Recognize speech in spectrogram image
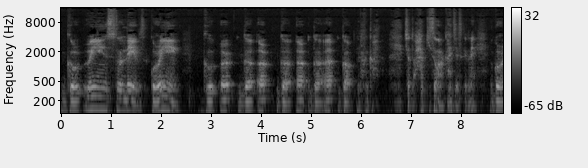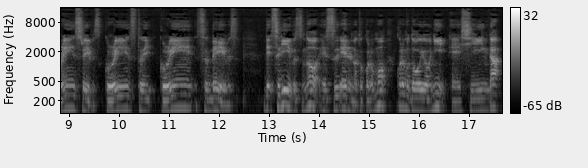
う。green sleeves, green, ぐ、ぐ、ぐ、ぐ、ぐ、なんか、ちょっと吐きそうな感じですけどね。green sleeves, green sleeves, green sleeves で、スリーブスの SL のところも、これも同様に、えー、子音が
